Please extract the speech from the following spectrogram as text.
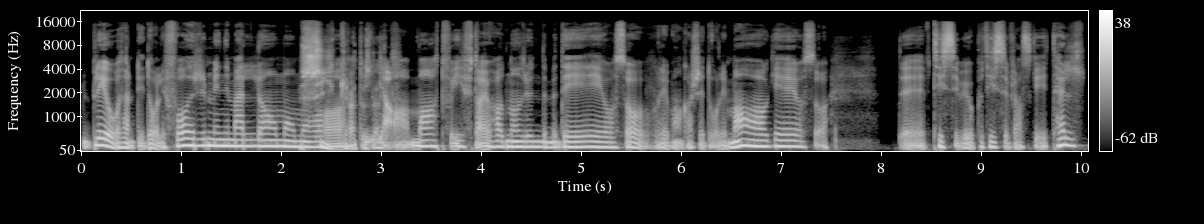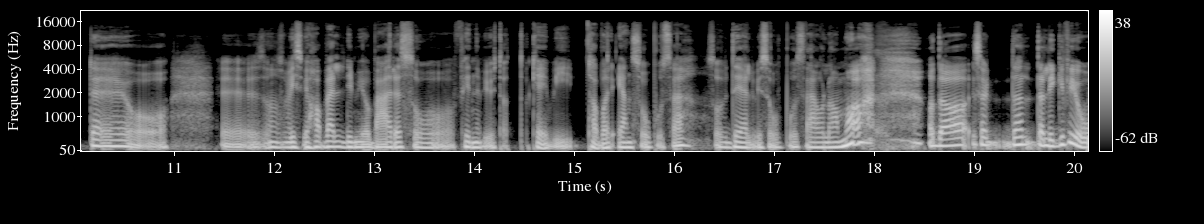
blir jo sant, i dårlig form innimellom. Og må, Syk, rett og slett. Ja, matforgifta. Jeg jo hatt noen runder med det, og så blir man kanskje dårlig mage, og så tisser vi jo på tisseflaske i teltet. og eh, sånn, Hvis vi har veldig mye å bære, så finner vi ut at ok, vi tar bare én sovepose. Så deler vi sovepose, jeg og lama. Og da, så, da, da ligger vi jo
